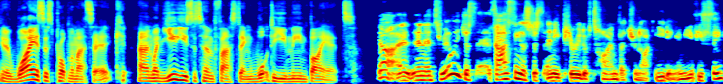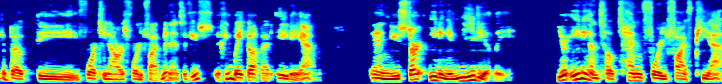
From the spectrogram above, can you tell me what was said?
you know, why is this problematic? And when you use the term fasting, what do you mean by it? Yeah, and, and it's really just fasting is just any period of time that you're not eating. I mean, if you think about the 14 hours, 45 minutes, if you if you wake up at 8 a.m and you start eating immediately, you're eating until 10:45 p.m.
